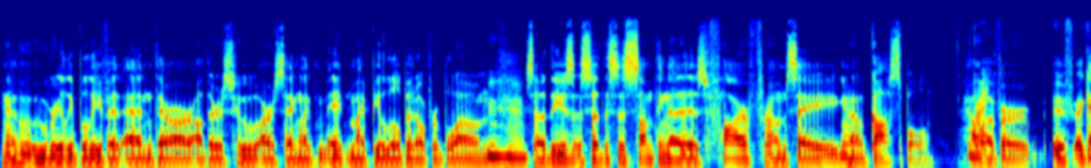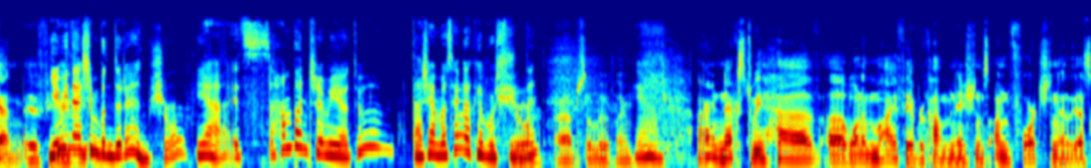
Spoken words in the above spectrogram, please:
you know who, who really believe it, and there are others who are saying like it might be a little bit overblown. Mm-hmm. So these so this is something that is far from say you know gospel. Right. However, if again if you- if 예민하신 you, 분들은 sure yeah, it's 한 번쯤이어도 다시 한번 생각해 볼 수 sure 있는. absolutely Yeah. All right, next we have uh, one of my favorite combinations, unfortunately. That's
